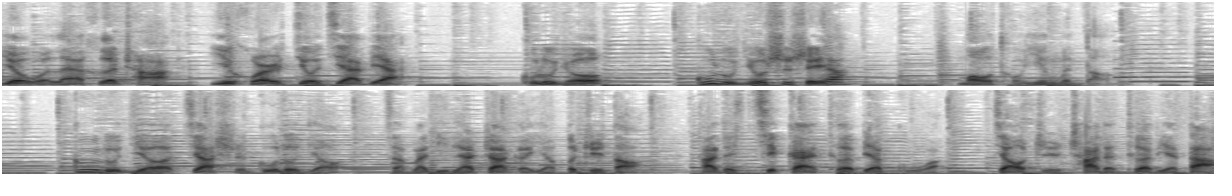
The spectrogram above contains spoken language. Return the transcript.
约我来喝茶，一会儿就见面。咕噜牛，咕噜牛是谁呀？猫头鹰问道：“咕噜牛就是咕噜牛，怎么你连这个也不知道？它的膝盖特别鼓，脚趾插的特别大，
